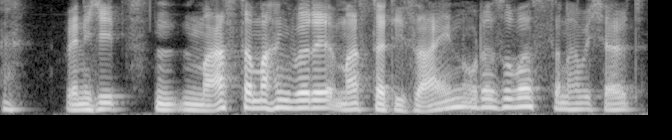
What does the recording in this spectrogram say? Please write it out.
Wenn ich jetzt einen Master machen würde, Master Design oder sowas, dann habe ich halt,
